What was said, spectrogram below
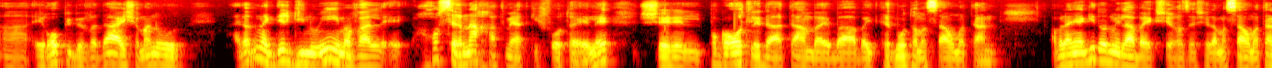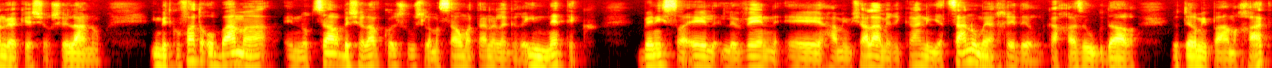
האירופי בוודאי שמענו, אני לא יודע אם להגדיר גינויים אבל אה, חוסר נחת מהתקיפות האלה של פוגעות לדעתם בהתקדמות המשא ומתן. אבל אני אגיד עוד מילה בהקשר הזה של המשא ומתן והקשר שלנו. אם בתקופת אובמה נוצר בשלב כלשהו של המשא ומתן על הגרעין נתק בין ישראל לבין אה, הממשל האמריקני. יצאנו מהחדר ככה זה הוגדר יותר מפעם אחת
